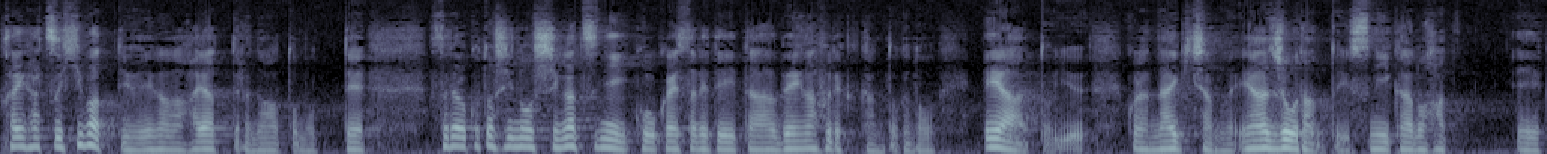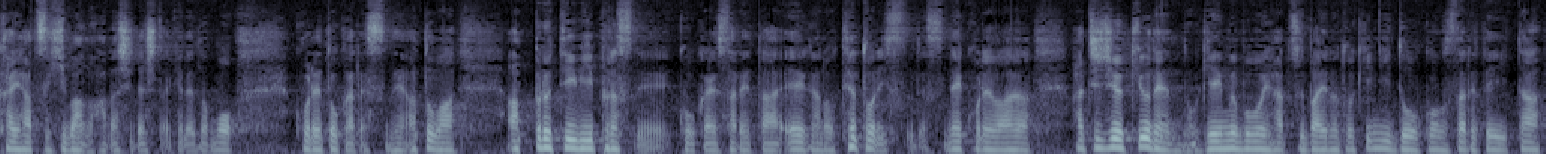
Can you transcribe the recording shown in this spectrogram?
開発秘話っていう映画が流行ってるなと思ってそれは今年の4月に公開されていたベン・アフレック監督の「エアー」というこれはナイキ社のエアジョーダンというスニーカーの発え開発秘話の話でしたけれどもこれとかですねあとは AppleTV プラスで公開された映画の「テトリス」ですねこれは89年のゲームボーイ発売の時に同梱されていた、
